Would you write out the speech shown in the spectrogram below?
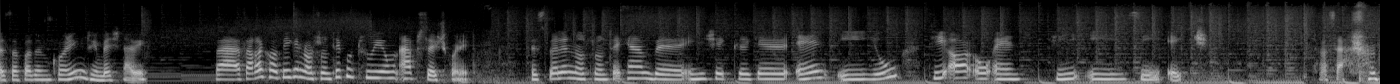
استفاده می‌کنید می‌تونید بشنوید و فقط کافیه که نوترون تک رو توی اون اپ search کنید. spell نوترون تک هم به این شکل که N E U T R O N T C H. چرا شد.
